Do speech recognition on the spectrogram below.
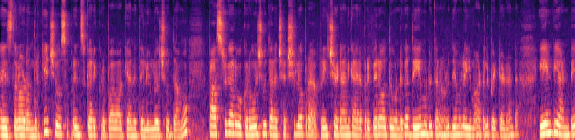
ప్రైజ్ దలాడ్ అందరికీ. చూసు ప్రిన్స్ గారి కృపావాక్యాన్ని తెలుగులో చూద్దాము. పాస్టర్ గారు ఒకరోజు తన చర్చిలో ప్ర ప్రీచ్ చేయడానికి ఆయన ప్రిపేర్ అవుతూ ఉండగా దేవుడు తన హృదయంలో ఈ మాటలు పెట్టాడంట. ఏంటి అంటే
